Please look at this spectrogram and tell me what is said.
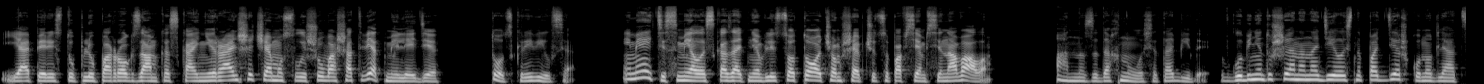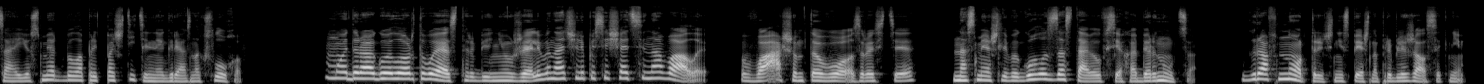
«Я переступлю порог замка Скай не раньше, чем услышу ваш ответ, миледи!» Тот скривился. «Имейте смелость сказать мне в лицо то, о чем шепчутся по всем сеновалам». Анна задохнулась от обиды. В глубине души она надеялась на поддержку, но для отца ее смерть была предпочтительнее грязных слухов. «Мой дорогой лорд Уэстерби, неужели вы начали посещать сеновалы? В вашем-то возрасте!» Насмешливый голос заставил всех обернуться. Граф Нортридж неспешно приближался к ним.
